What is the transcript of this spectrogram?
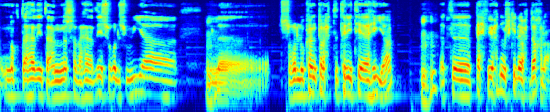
النقطة هذه تاع النشر هذه شغل شوية شغل لو كان تروح تتريتيها هي تطيح في واحد المشكلة واحدة أخرى.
